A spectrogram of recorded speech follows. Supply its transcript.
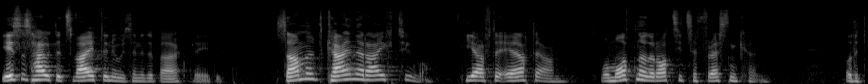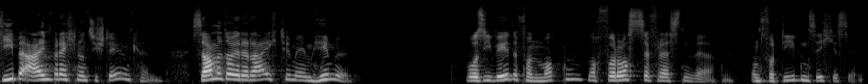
Jesus haut den zweiten aus in der Bergpredigt. Sammelt keine Reichtümer hier auf der Erde an, wo Motten oder Rotzi zerfressen können. Oder Diebe einbrechen und sie stehlen können. Sammelt eure Reichtümer im Himmel, wo sie weder von Motten noch vor Rost zerfressen werden und vor Dieben sicher sind.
